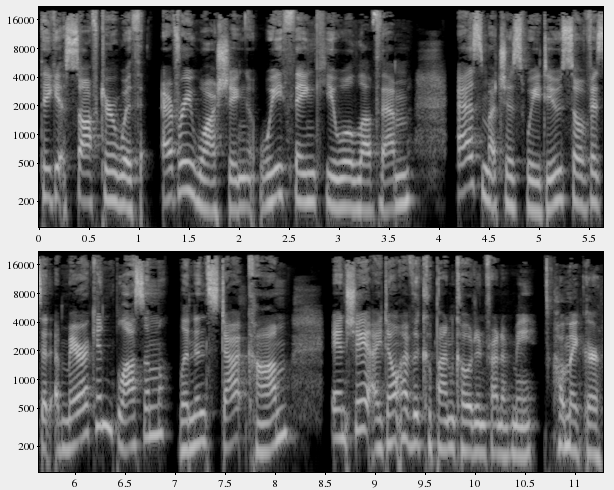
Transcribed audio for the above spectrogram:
They get softer with every washing. We think you will love them as much as we do. So visit AmericanBlossomLinens.com. And Shaye, I don't have the coupon code in front of me. Homemaker,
